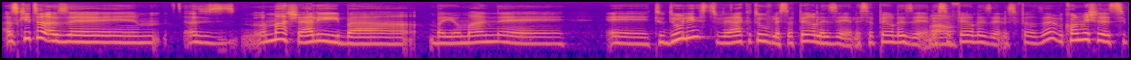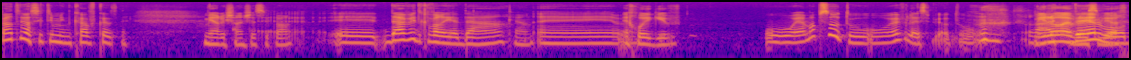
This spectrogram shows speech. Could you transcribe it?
אז קיצר, אז, אה, אז ממש, היה לי ב, ביומן uh, uh, to do list, והיה כתוב לספר לזה, לספר לזה, וואו. לספר לזה, לספר לזה, וכל מי שסיפרתי לו עשיתי מין קו כזה. מי הראשון שסיפרת? דוד כבר ידע. כן. איך הוא הגיב? הוא היה מבסוט, הוא אוהב לסביות, הוא לא אוהב לסביות?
